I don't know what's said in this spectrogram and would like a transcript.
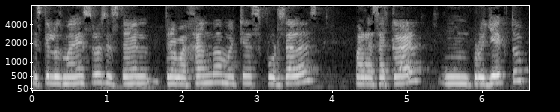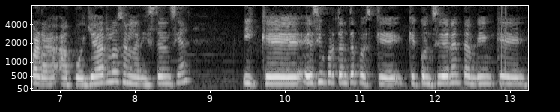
es que los maestros están trabajando a marchas forzadas para sacar un proyecto, para apoyarlos en la distancia y que es importante pues que, que consideren también que,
